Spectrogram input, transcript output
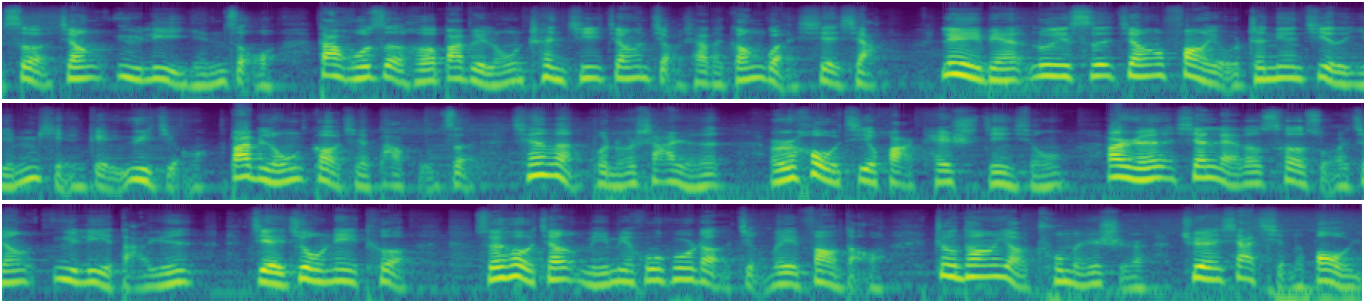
色将玉丽引走，大胡子和巴比龙趁机将脚下的钢管卸下。另一边，路易斯将放有镇定剂的饮品给狱警。巴比龙告诫大胡子千万不能杀人。而后，计划开始进行。二人先来到厕所，将玉丽打晕，解救内特，随后将迷迷糊糊的警卫放倒。正当要出门时，却下起了暴雨，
